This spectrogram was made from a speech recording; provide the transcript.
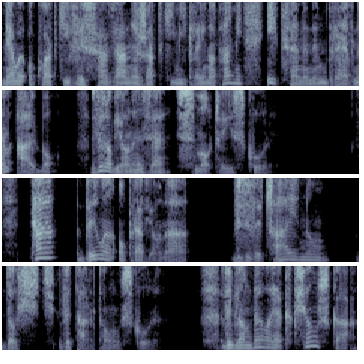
miały okładki wysadzane rzadkimi klejnotami i cennym drewnem albo zrobione ze smoczej skóry. Ta była oprawiona w zwyczajną, dość wytartą skórę. Wyglądała jak książka,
